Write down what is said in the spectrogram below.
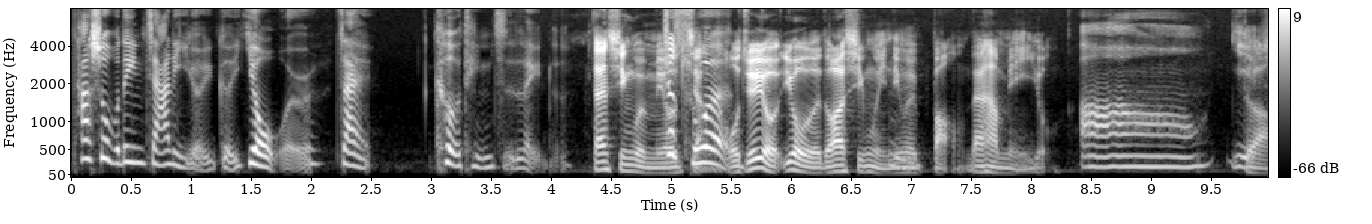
他说不定家里有一个幼儿在客厅之类的但新闻没有讲就除了，我觉得有幼儿的话，新闻一定会嗯报，但他没有，哦，也对啊。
